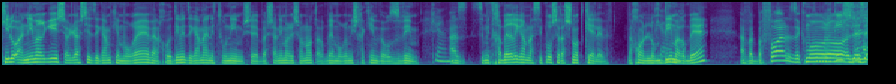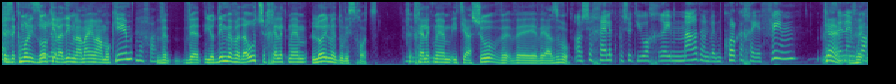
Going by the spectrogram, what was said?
וכאילו אני מרגיש, הרגשתי את זה גם כמורה, ואנחנו יודעים את זה גם מהנתונים, שבשנים הראשונות הרבה מורים נשחקים ועוזבים. כן. אז זה מתחבר לי גם לסיפור של השנות כלב. נכון, לומדים כן. הרבה, אבל בפועל זה כמו, מרגיש- זה, זה, זה כמו לזרוק כאילו. ילדים למים העמוקים, נכון. ו- ויודעים בוודאות שחלק מהם לא ילמדו לשחות. ח- חלק מהם יתייאשו ויעזבו. או שחלק פשוט יהיו אחרי מרתון והם כל כך עייפים, אז כן, אין להם כוח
